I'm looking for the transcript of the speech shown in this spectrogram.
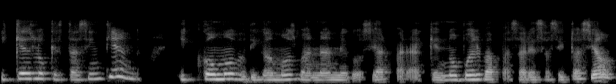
y qué es lo que está sintiendo y cómo, digamos, van a negociar para que no vuelva a pasar esa situación.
